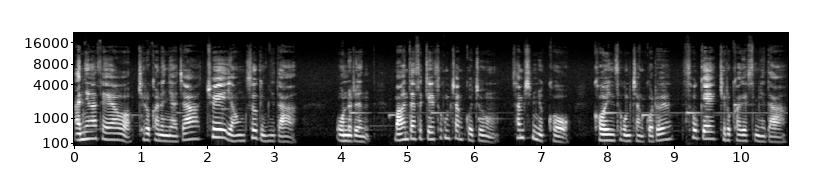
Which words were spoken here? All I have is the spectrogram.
안녕하세요. 기록하는 여자 최영숙입니다. 오늘은 45개의 소금창고 중 36호 거인 소금창고를 소개 기록하겠습니다.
